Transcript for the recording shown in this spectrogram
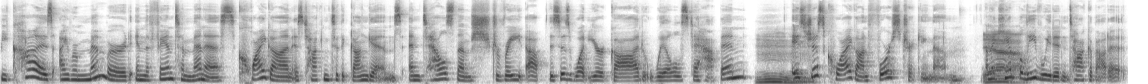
because I remembered in The Phantom Menace, Qui Gon is talking to the Gungans and tells them straight up, this is what your God wills to happen. Mm. It's just Qui Gon force tricking them. And I can't believe we didn't talk about it.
